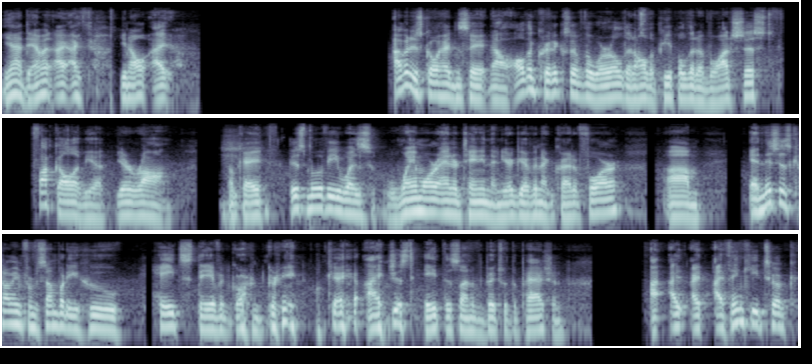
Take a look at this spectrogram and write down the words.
yeah damn it. I i you know i i'm gonna just go ahead and say it now. All the critics of the world and all the people that have watched this fuck all of you. You're wrong. Okay? This movie was way more entertaining than you're giving it credit for. Um and this is coming from somebody who hates david gordon green okay? I just hate the son of a bitch with a passion. I, I i think he took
